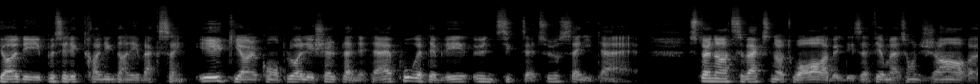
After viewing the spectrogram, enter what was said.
qu'il y a des puces électroniques dans les vaccins et qu'il y a un complot à l'échelle planétaire pour établir une dictature sanitaire. C'est un antivax notoire avec des affirmations du genre euh,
